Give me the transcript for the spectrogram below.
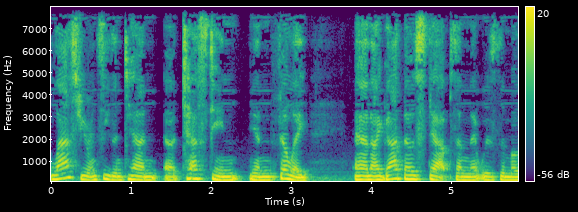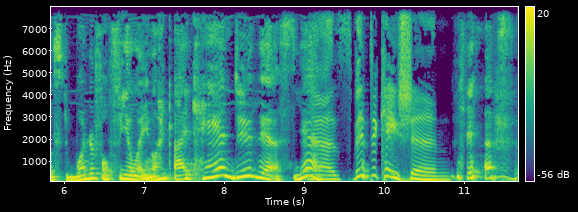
last year in season 10 uh, testing in Philly. And I got those steps, and it was the most wonderful feeling. Like I can do this. Yes, yes. vindication. yes.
